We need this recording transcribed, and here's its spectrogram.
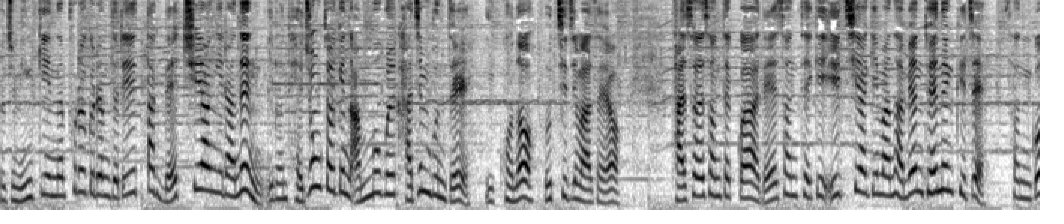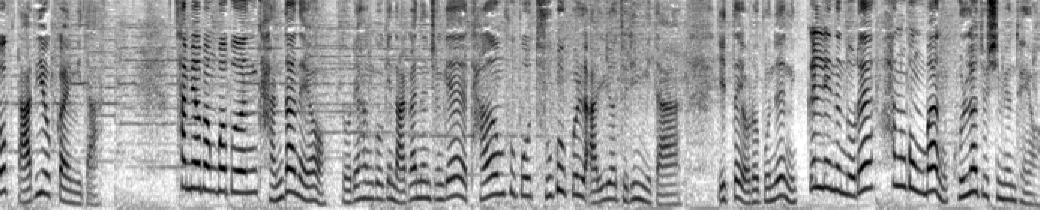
요즘 인기 있는 프로그램들이 딱 내 취향이라는 이런 대중적인 안목을 가진 분들 이 코너 놓치지 마세요. 다수의 선택과 내 선택이 일치하기만 하면 되는 퀴즈 선곡 나비 효과입니다. 참여 방법은 간단해요. 노래 한 곡이 나가는 중에 다음 후보 두 곡을 알려드립니다. 이때 여러분은 끌리는 노래 한 곡만 골라주시면 돼요.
